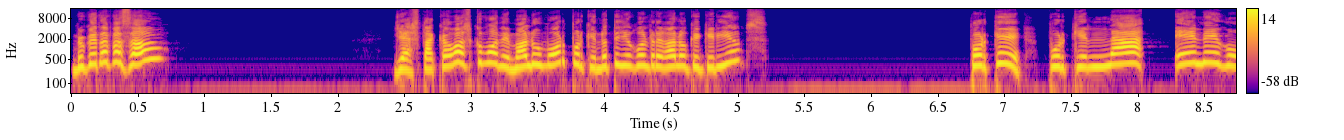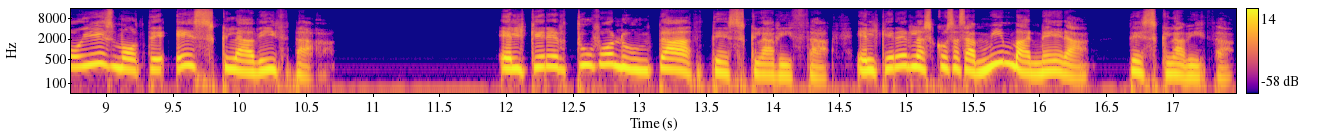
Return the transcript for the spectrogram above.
¿No qué te ha pasado? y hasta acabas como de mal humor porque no te llegó el regalo que querías. ¿Por qué? Porque la, el egoísmo te esclaviza. El querer tu voluntad te esclaviza. El querer las cosas a mi manera te esclaviza.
